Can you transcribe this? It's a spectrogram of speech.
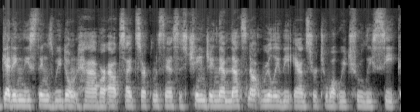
getting these things we don't have, our outside circumstances changing them, that's not really the answer to what we truly seek.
